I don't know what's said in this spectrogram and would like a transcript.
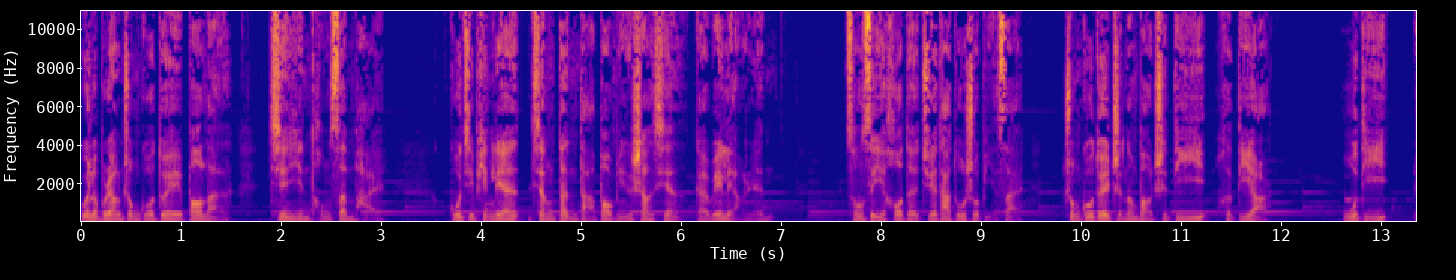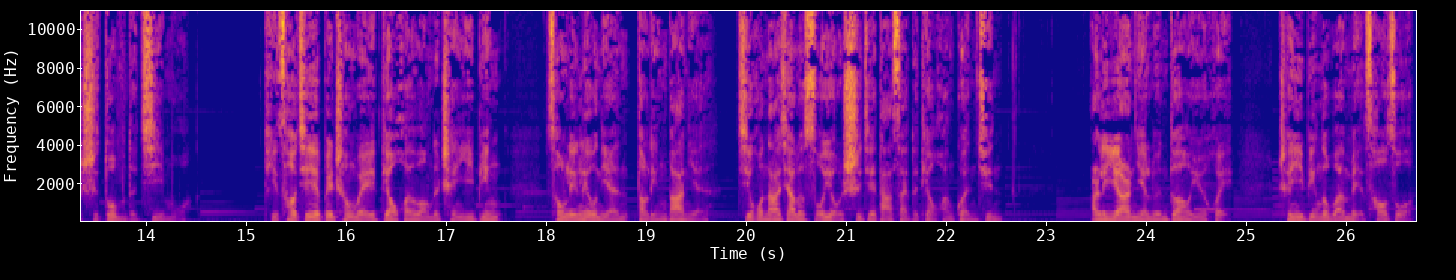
为了不让中国队包揽。金银铜三牌，国际乒联将单打报名上限改为两人。从此以后的绝大多数比赛，中国队只能保持第一和第二，无敌是多么的寂寞。体操界被称为“吊环王”的陈一冰，从零六年到零八年，几乎拿下了所有世界大赛的吊环冠军。二零一二年伦敦奥运会，陈一冰的完美操作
